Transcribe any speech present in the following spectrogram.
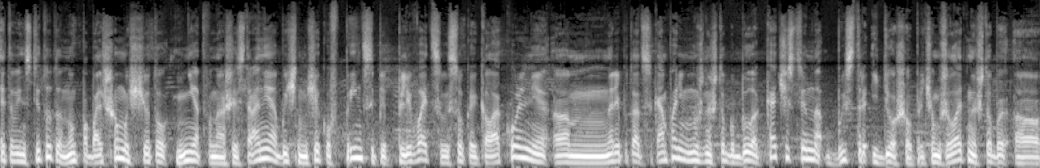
этого института, ну, по большому счету, нет в нашей стране. Обычному человеку, в принципе, плевать с высокой колокольни. Эм, на репутацию компании нужно, чтобы было качественно, быстро и дешево. Причем желательно, чтобы э,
